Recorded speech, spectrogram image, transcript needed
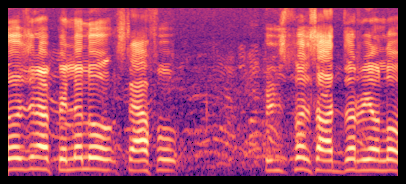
రోజున పిల్లలు స్టాఫ్ ప్రిన్సిపల్స్ ఆధ్వర్యంలో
